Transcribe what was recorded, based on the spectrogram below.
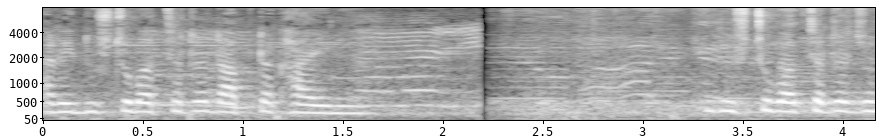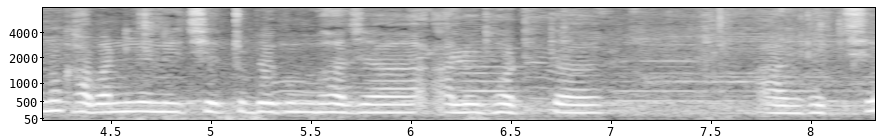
আর এই দুষ্ট বাচ্চাটা ডাবটা খায়নি। দুষ্ট বাচ্চাটার জন্য খাবার নিয়ে নিয়েছি একটু বেগুন ভাজা, আলু ভর্তা, আর হচ্ছে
